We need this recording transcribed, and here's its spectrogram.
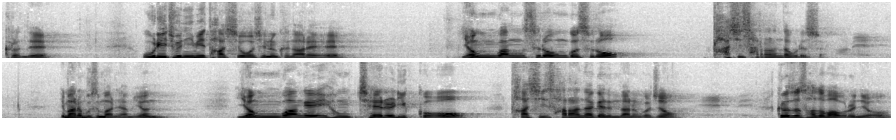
그런데 우리 주님이 다시 오시는 그날에 영광스러운 것으로 다시 살아난다고 그랬어요. 이 말은 무슨 말이냐면 영광의 형체를 입고 다시 살아나게 된다는 거죠. 그래서 사도 바울은요.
